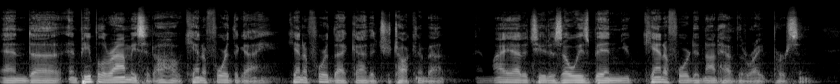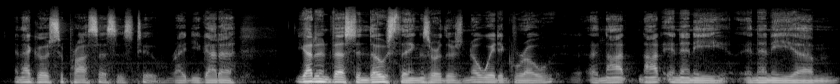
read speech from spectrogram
and uh, and people around me said, "Oh, can't afford the guy. Can't afford that guy that you're talking about." And my attitude has always been, you can't afford to not have the right person, and that goes to processes too, right? You gotta you gotta invest in those things, or there's no way to grow. Uh, not not in any in any um,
